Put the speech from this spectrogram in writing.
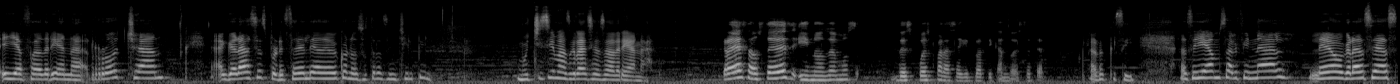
ella fue Adriana Rocha. Gracias por estar el día de hoy con nosotros en Chilpil. Muchísimas gracias, Adriana. Gracias a ustedes y nos vemos después para seguir platicando de este tema. Claro que sí. Así llegamos al final. Leo, gracias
